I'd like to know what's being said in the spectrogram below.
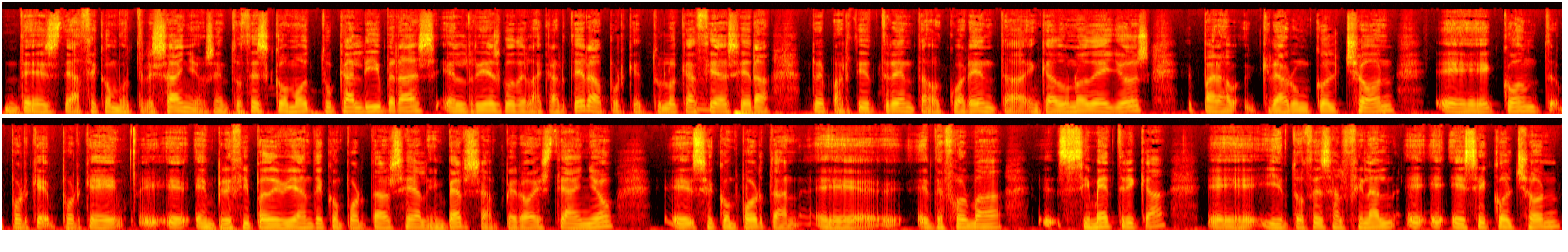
desde hace como tres años. Entonces, ¿cómo tú calibras el riesgo de la cartera? Porque tú lo que hacías era repartir 30 o 40 en cada uno de ellos para crear un colchón, eh, porque, porque eh, en principio debían de comportarse a la inversa, pero este año eh, se comportan de forma simétrica y entonces al final ese colchón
